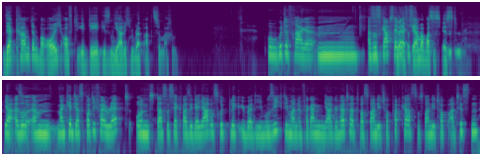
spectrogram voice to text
wer kam denn bei euch auf die Idee, diesen jährlichen Wrap-up zu machen? Oh, gute Frage. Mm, also es gab es ja Oder letztes erklär Jahr. mal, was es ist. Ja, also ähm, man kennt ja Spotify Wrapped und das ist ja quasi der Jahresrückblick über die Musik, die man im vergangenen Jahr gehört hat. Was waren die Top-Podcasts, was waren die Top-Artisten,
